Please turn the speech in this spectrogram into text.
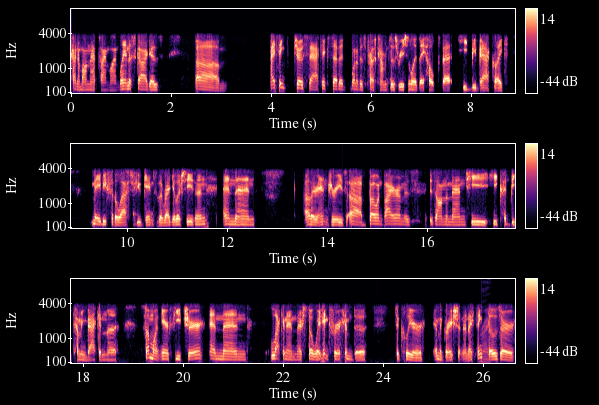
kind of on that timeline. Landeskog is, um, I think Joe Sakic said at one of his press conferences recently they hoped that he'd be back like maybe for the last few games of the regular season, and then other injuries. Uh, Bowen Byram is is on the mend. He he could be coming back in the somewhat near future, and then Lehkonen, they're still waiting for him to to clear immigration, and I think right. those are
